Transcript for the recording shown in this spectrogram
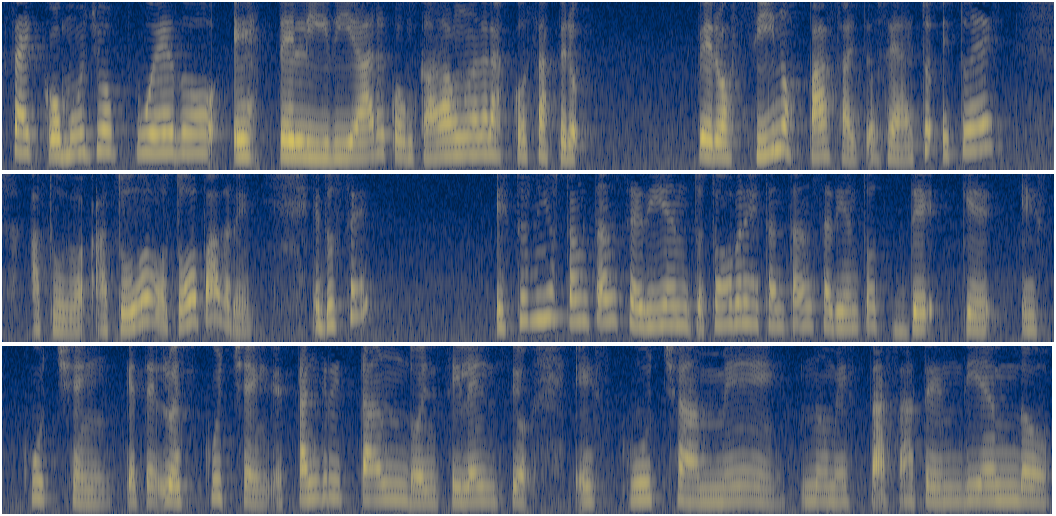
o sea, cómo yo puedo este, lidiar con cada una de las cosas, pero, pero sí nos pasa, o sea, esto, esto es a todo, a todo, todo padre. Entonces, estos niños están tan sedientos, estos jóvenes están tan sedientos de que escuchen, que te lo escuchen, están gritando en silencio, escúchame, no me estás atendiendo.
